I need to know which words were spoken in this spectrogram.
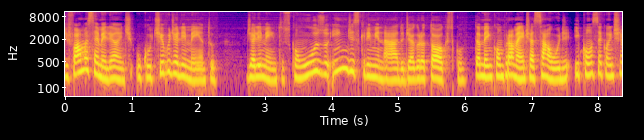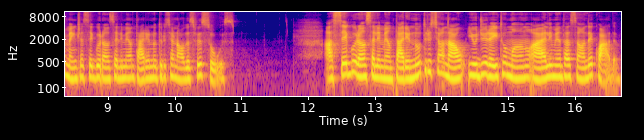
De forma semelhante, o cultivo de alimento de alimentos com uso indiscriminado de agrotóxico também compromete a saúde e, consequentemente, a segurança alimentar e nutricional das pessoas a segurança alimentar e nutricional e o direito humano à alimentação adequada.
